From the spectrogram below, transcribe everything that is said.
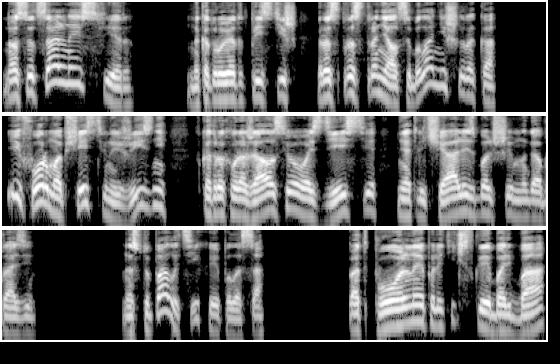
Но социальная сфера, на которую этот престиж распространялся, была не широка и формы общественной жизни, в которых выражалось его воздействие, не отличались большим многообразием. Наступала тихая полоса. Подпольная политическая борьба,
